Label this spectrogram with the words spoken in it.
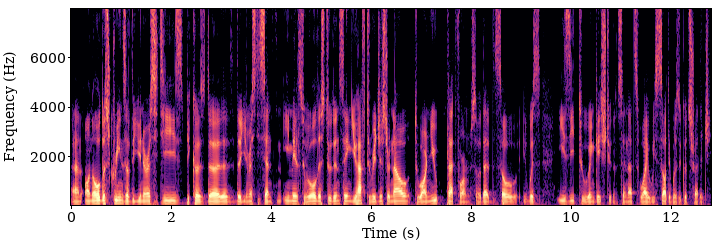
uh, on all the screens of the universities because the, the, the university sent emails to all the students saying you have to register now to our new platform. So that so it was easy to engage students, and that's why we thought it was a good strategy.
